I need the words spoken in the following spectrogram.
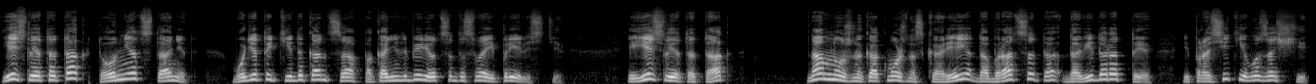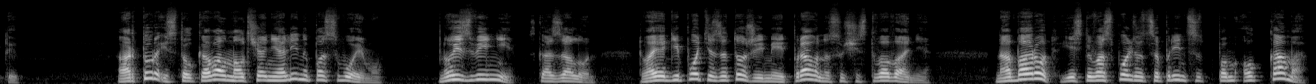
Если это так, то он не отстанет. Будет идти до конца, пока не доберется до своей прелести. И если это так, нам нужно как можно скорее добраться до Давида Ротте и просить его защиты. Артур истолковал молчание Алины по-своему. «Ну, извини», — сказал он, — «твоя гипотеза тоже имеет право на существование. Наоборот, если воспользоваться принципом Оккама,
